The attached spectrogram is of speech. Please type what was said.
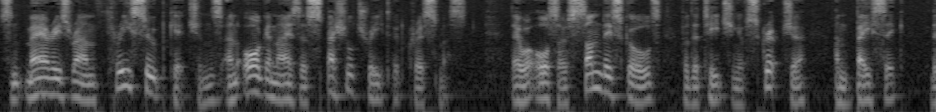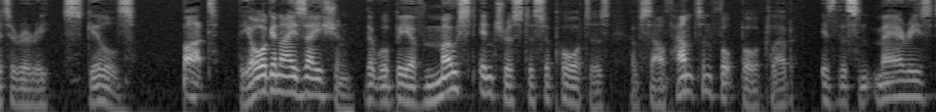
St. Mary's ran three soup kitchens and organised a special treat at Christmas. There were also Sunday schools for the teaching of Scripture and basic literary skills. But the organisation that will be of most interest to supporters of Southampton Football Club is the St Mary's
